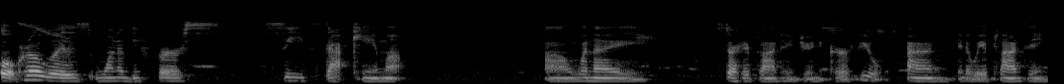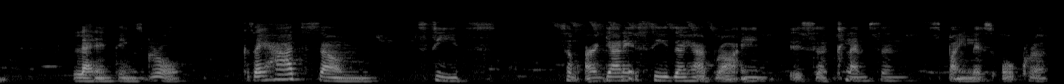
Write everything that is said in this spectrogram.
okra was one of the first seeds that came up um, when I started planting during the curfew and in a way planting letting things grow because I had some seeds some organic seeds I have brought in. It's a Clemson spineless okra.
